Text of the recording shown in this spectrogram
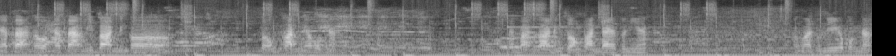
หน้าต่างครับผมหน้าต่างนี่บานหนึงก็สองพันครับผมนะหน้าบานบานหนึ่งสองพันได้ตัวนี้นะประมาณตรงนี้ครับผมนะ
